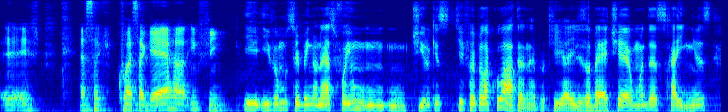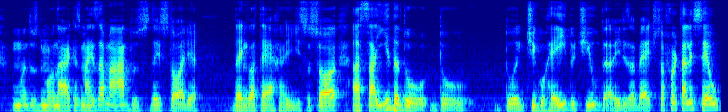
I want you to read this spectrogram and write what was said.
é, é, essa, com essa guerra, enfim. E, e, vamos ser bem honestos, foi um, um, um, tiro que, que foi pela culatra, né? Porque a Elizabeth é uma das rainhas, uma dos monarcas mais amados da história da Inglaterra. E isso só. A saída do, do, do antigo rei, do tio da Elizabeth, só fortaleceu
